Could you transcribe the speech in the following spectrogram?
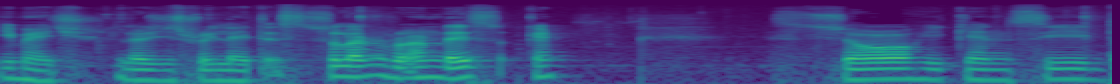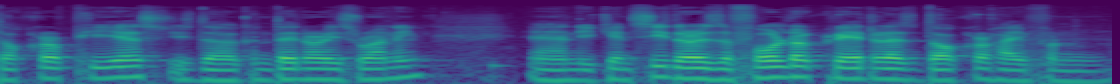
image registry latest. So let's run this okay? So you can see docker ps is the container is running and you can see there is a folder created as docker hyphen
